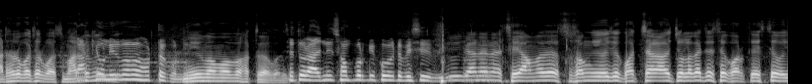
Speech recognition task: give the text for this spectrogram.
আঠারো বছর বয়স মাধ্যমিক নির্মমভাবে হত্যা করল? নির্মমভাবে হত্যা করে সে তো রাজনীতি সম্পর্কে খুব একটা বেশি জানে না সে আমাদের সঙ্গে ওই যে ঘর ছাড়া চলে গেছে সে ঘরকে এসছে ওই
